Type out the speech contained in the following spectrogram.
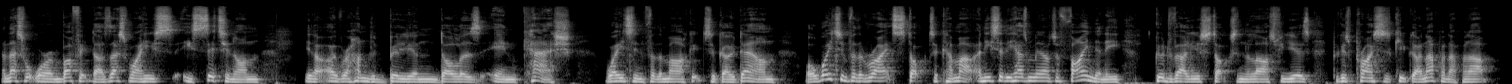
and that's what Warren Buffett does. That's why he's he's sitting on you know over hundred billion dollars in cash waiting for the market to go down or waiting for the right stock to come up. And he said he hasn't been able to find any good value stocks in the last few years because prices keep going up and up and up.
